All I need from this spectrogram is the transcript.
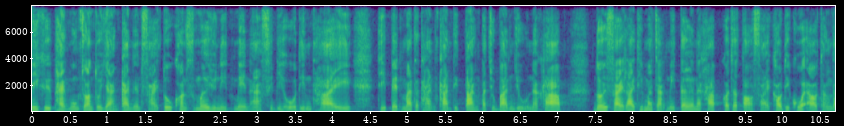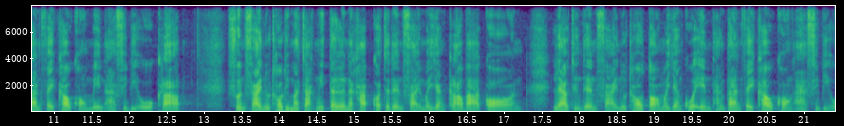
นี่คือแผงวงจรตัวอย่างการเดินสายตู้ Consumer Unit Main RCBO ดินไทย ที่เป็นมาตรฐานการติดตั้งปัจจุบันอยู่นะครับ โดยสายลายที่มาจากมิเตอร์นะครับ ก็จะต่อสายเข้าที่ขั้ว L ทางด้านไฟเข้าของ Main RCBO ครับส่วนสายนูทรัลที่มาจากมิเตอร์นะครับ ก็จะเดินสายมายังกราวบาร์ก่อน แล้วจึงเดินสายนูทรัลต่อมายังขั้ว N ทางด้านไฟเข้าของ RCBO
